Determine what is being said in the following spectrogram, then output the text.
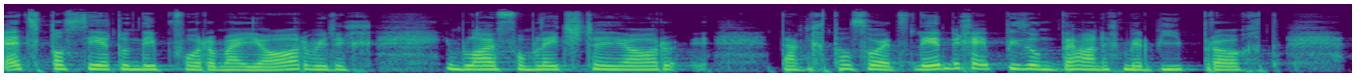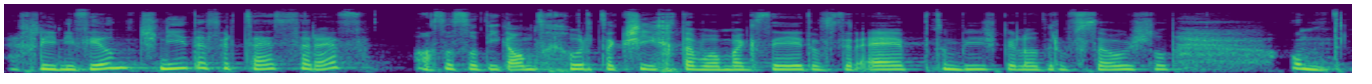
jetzt passiert und nicht vor einem Jahr, weil ich im Laufe des letzten Jahres denke, so, jetzt lerne ich etwas und dann habe ich mir beigebracht, einen kleinen Film zu schneiden für das SRF. Also so die ganz kurzen Geschichten, die man sieht auf der App zum Beispiel oder auf Social. Und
